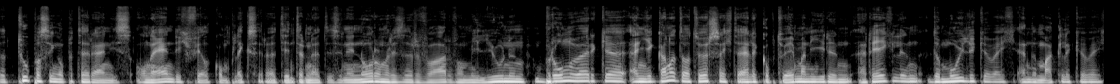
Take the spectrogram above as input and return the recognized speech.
De toepassing op het terrein is oneindig veel complexer. Het internet is een enorm reservoir van miljoenen bronwerken en je kan het auteursrecht eigenlijk op twee manieren regelen. De moeilijke weg en de makkelijke weg.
